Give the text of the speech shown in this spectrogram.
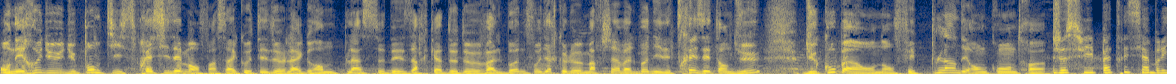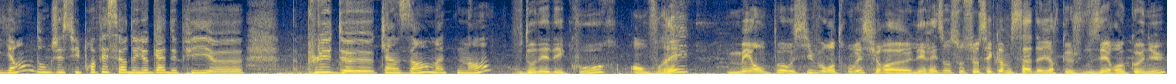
on est rue du, du Pontis, précisément. Enfin, c'est à côté de la grande place des arcades de Valbonne. Faut dire que le marché à Valbonne, il est très étendu. Du coup, ben, on en fait plein des rencontres. Je suis Patricia Briand, donc je suis professeure de yoga depuis euh, plus de 15 ans maintenant. Vous donnez des cours en vrai mais on peut aussi vous retrouver sur euh, les réseaux sociaux. C'est comme ça d'ailleurs que je vous ai reconnu.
